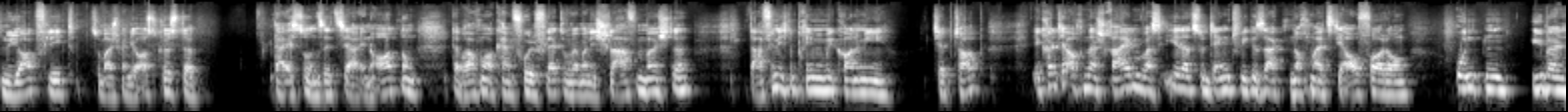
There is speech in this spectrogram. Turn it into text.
New York fliegt, zum Beispiel an die Ostküste, da ist so ein Sitz ja in Ordnung. Da braucht man auch kein Full Flat und wenn man nicht schlafen möchte, da finde ich eine Premium Economy tip top. Ihr könnt ja auch unterschreiben, was ihr dazu denkt. Wie gesagt, nochmals die Aufforderung unten über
